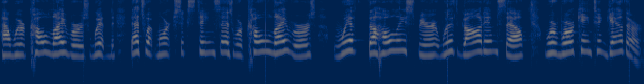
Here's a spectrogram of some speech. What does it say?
How we're co laborers with, that's what Mark 16 says. We're co laborers with the Holy Spirit, with God Himself. We're working together.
